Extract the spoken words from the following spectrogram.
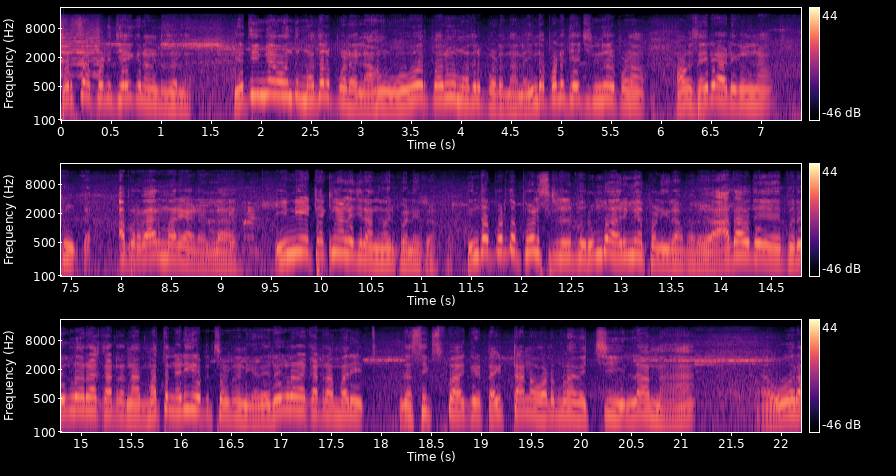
பெருசாக பண்ணி ஜெயிக்கிறாங்கன்றது இல்லை. எதையுமே வந்து முதல் படம் இல்லை. அவங்க ஒவ்வொரு படமும் முதல் படம் தானே. இந்த படம் ஜெயிச்சு இன்னொரு படம் அவங்க சரியாக ஆடுகள்னா அப்புறம் வேறு மாதிரி ஆடல இன்னிய டெக்னாலஜியில் அந்த மாதிரி பண்ணிடுறாங்க இந்த படத்தை போலீஸ் கிட்ட ரொம்ப அருமையாக பண்ணிக்கிறான் பாரு. அதாவது இப்போ ரெகுலராக காட்டுற நான் மற்ற நடிகரை பற்றி சொல்கிறேன் நினைக்கிறேன் ரெகுலராக காட்டுற மாதிரி இந்த சிக்ஸ் பேக்கு டைட்டான உடம்புலாம் வச்சு இல்லாமல் ஒரு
